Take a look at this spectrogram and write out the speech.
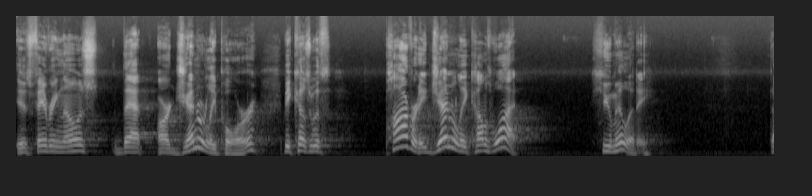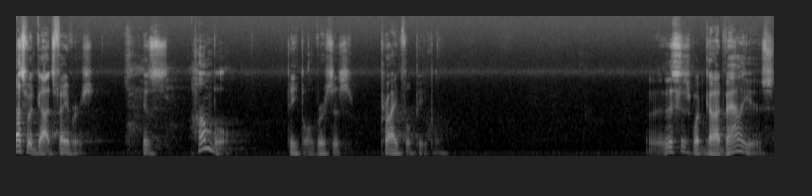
is favoring those that are generally poor because with poverty generally comes what? Humility. That's what God's favors is humble people versus prideful people. This is what God values.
